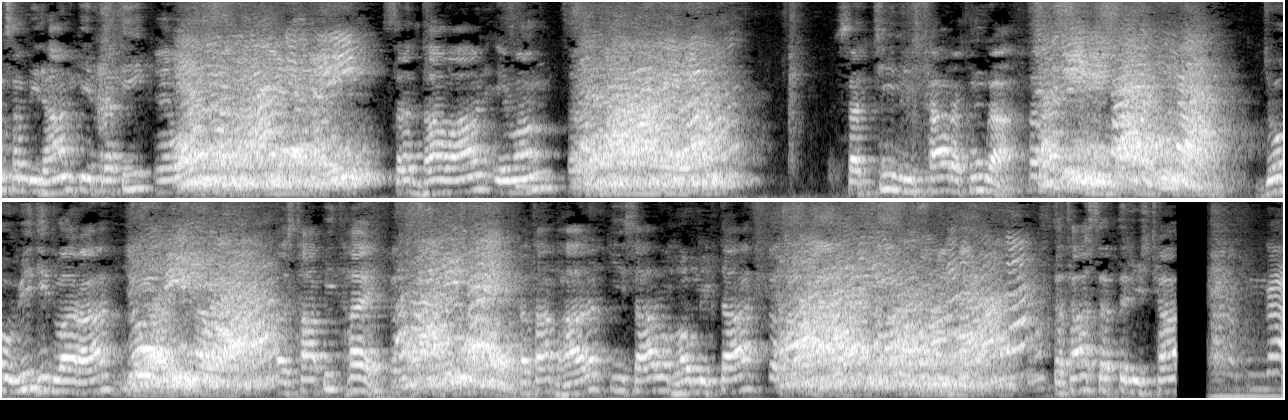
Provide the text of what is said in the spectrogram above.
एवं संविधान के प्रति श्रद्धावान एवं सच्ची निष्ठा रखूँगा। जो विधि द्वारा स्थापित है तथा भारत की सार्वभौमिकता तथा सत्यनिष्ठा रखूँगा।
